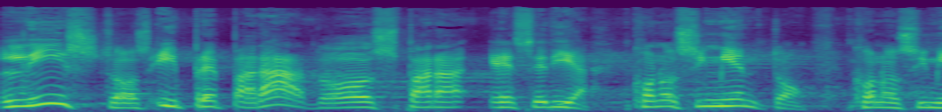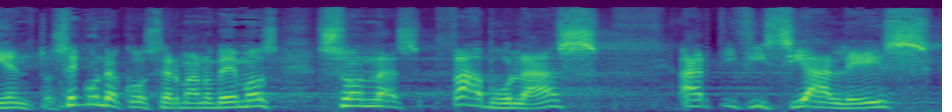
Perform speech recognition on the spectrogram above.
listos y preparados para ese día. Conocimiento, conocimiento. Segunda cosa, hermano, vemos, son las fábulas artificiales.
